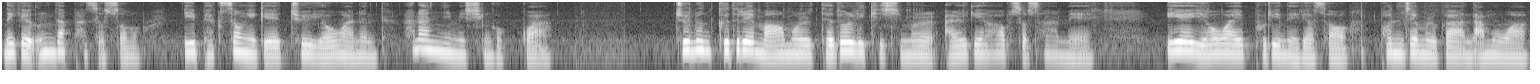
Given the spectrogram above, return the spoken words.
내게 응답하소서 이 백성에게 주 여호와는 하나님이신 것과 주는 그들의 마음을 되돌리키심을 알게 하옵소서 하매 이에 여호와의 불이 내려서 번제물과 나무와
